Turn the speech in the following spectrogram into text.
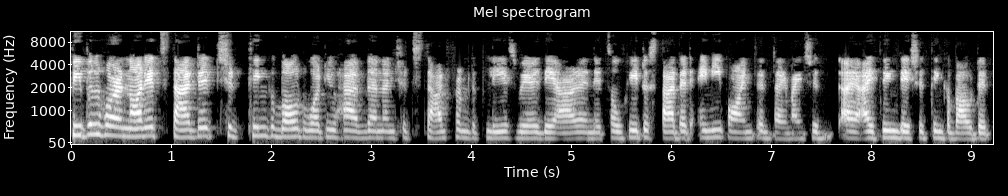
people who are not yet started should think about what you have done and should start from the place where they are. And it's okay to start at any point in time. I should, I, I think they should think about it.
